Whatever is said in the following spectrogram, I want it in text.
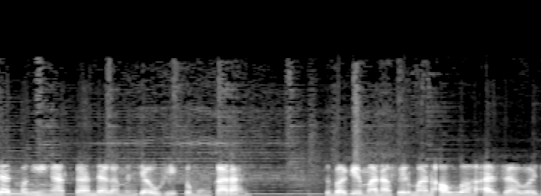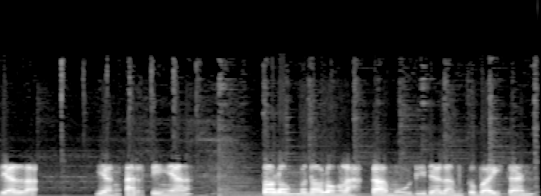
dan mengingatkan dalam menjauhi kemungkaran. Sebagaimana firman Allah Azza wa Jalla, yang artinya, Tolong-menolonglah kamu di dalam kebaikan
